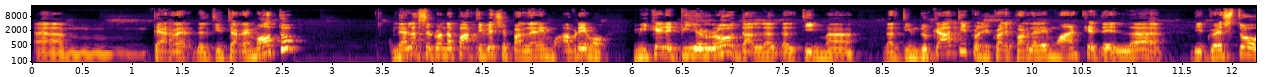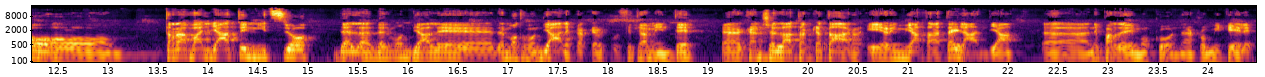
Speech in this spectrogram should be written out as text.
um, terre, del team Terremoto. Nella seconda parte invece parleremo, avremo Michele Pirro dal, dal, team, dal team Ducati con il quale parleremo anche del, di questo travagliato inizio del, del, mondiale, del motomondiale perché effettivamente eh, cancellata al Qatar e rinviata alla Thailandia eh, ne parleremo con, con Michele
